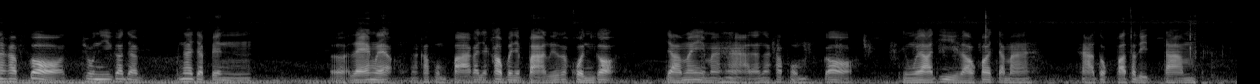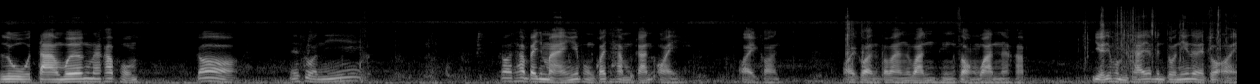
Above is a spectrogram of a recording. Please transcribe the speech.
นะครับ ก็ช่วงนี้ก็จะน่าจะเป็นแรงแล้วนะครับ ผมปลาก็จะเข้าไปในป่าหรือคนก็จะไม่มาหาแล้วนะครับ ผมก็ถึงเวลาที่เราก็จะมาหาตกปลาสลิดตามรูตามเวิร์กนะครับ ผมก็ ในส่วนนี้ ก็ถ้าเป็นหมายอย่างนี้ผมก็ทำการอ่อยอ่อยก่อนอ่อยก่อนประมาณวันถึงสองวันนะครับเหยื่อที่ผมใช้จะเป็นตัวนี้เลยตัวอ่อย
